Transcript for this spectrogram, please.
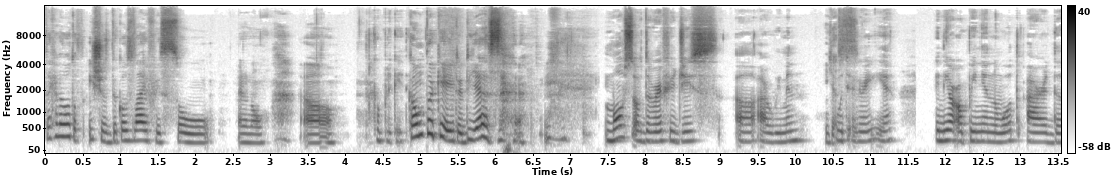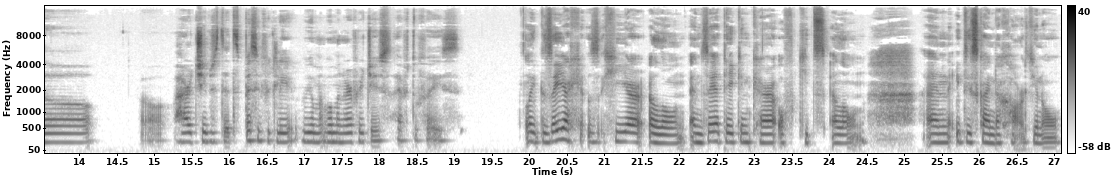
they have a lot of issues because life is so I don't know uh, complicated. Complicated, yes. most of the refugees uh, are women. Yes. Would you agree? Yeah. In your opinion, what are the uh, hardships that specifically women, women refugees have to face? Like they are here alone and they are taking care of kids alone. And it is kind of hard, you know,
